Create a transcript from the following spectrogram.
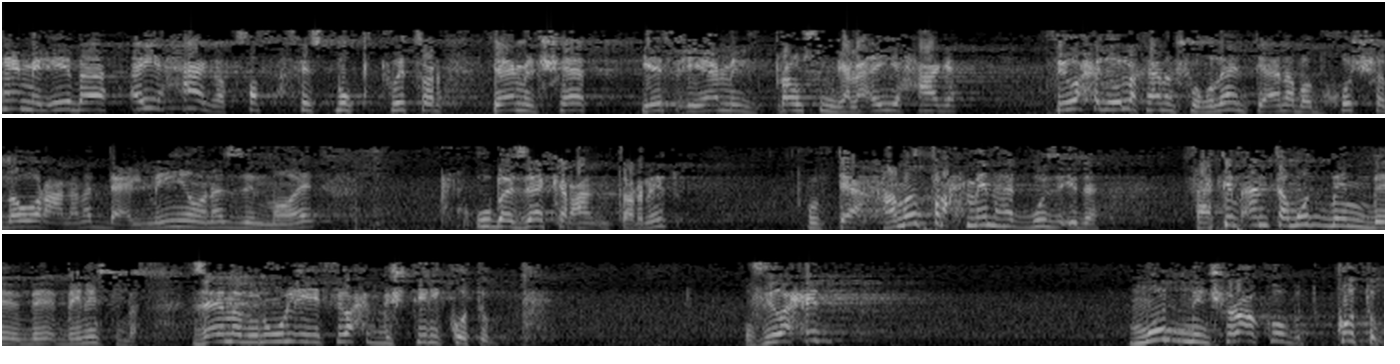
يعمل إيه بقى؟ أي حاجة تصفح فيسبوك تويتر يعمل شات يعمل browsing على أي حاجة. في واحد يقول لك أنا شغلانتي أنا بخش أدور على مادة علمية وأنزل مواد وبذاكر على الإنترنت وبتاع. هنطرح منها الجزء ده. فهتبقى أنت مدمن ب- ب- بنسبة. زي ما بنقول إيه في واحد بيشتري كتب. وفي واحد مدمن شراء كتب كتب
